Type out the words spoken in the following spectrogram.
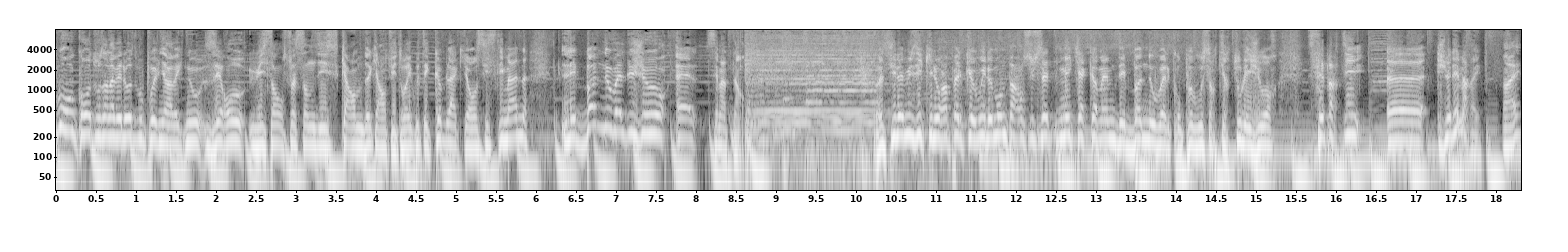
Pour ou contre, vous en avez d'autres, vous pouvez venir avec nous. 0 870 42 48. On va écouter que Black, il y aura aussi Slimane. Les bonnes nouvelles du jour, elles, c'est maintenant. Voici la musique qui nous rappelle que oui, le monde part en sucette, mais qu'il y a quand même des bonnes nouvelles qu'on peut vous sortir tous les jours. C'est parti. Euh, je vais démarrer. Ouais.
